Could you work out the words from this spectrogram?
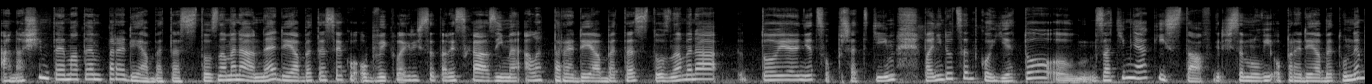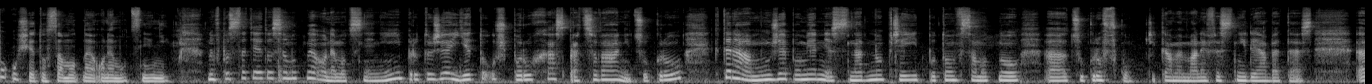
A naším tématem prediabetes. To znamená ne diabetes jako obvykle, když se tady scházíme, ale prediabetes. To znamená, to je něco předtím. Paní docentko, je to um, zatím nějaký stav, když se mluví o prediabetu, nebo už je to samotné onemocnění? No v podstatě je to samotné onemocnění, protože je to už porucha zpracování cukru, která může poměrně snadno přejít potom v samotnou uh, cukrovku. Říkáme manifestní diabetes. Uh,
